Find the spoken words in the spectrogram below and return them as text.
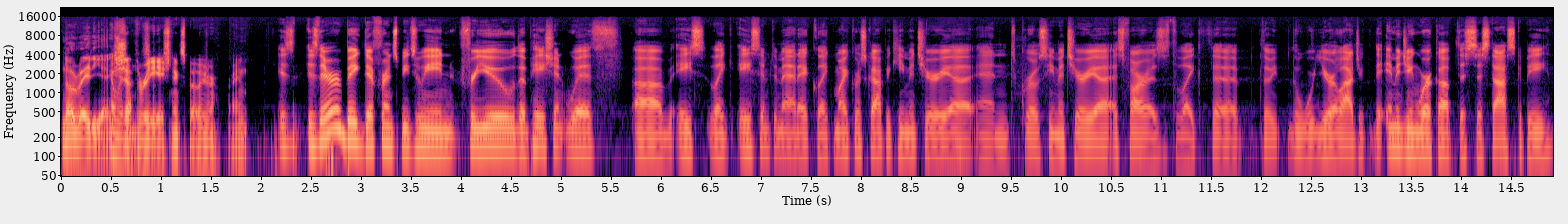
no radiation. And without the radiation exposure, right? Is is there a big difference between for you the patient with uh, as, like asymptomatic like microscopic hematuria and gross hematuria as far as like the the the urologic the imaging workup the cystoscopy?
